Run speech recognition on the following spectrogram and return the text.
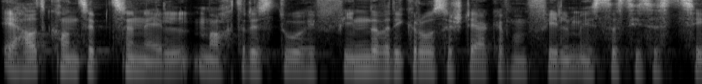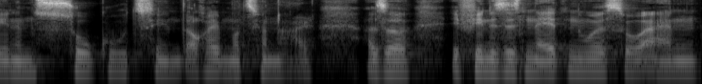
er hat konzeptionell, macht er das durch. Ich finde aber die große Stärke vom Film ist, dass diese Szenen so gut sind, auch emotional. Also ich finde, es ist nicht nur so ein,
